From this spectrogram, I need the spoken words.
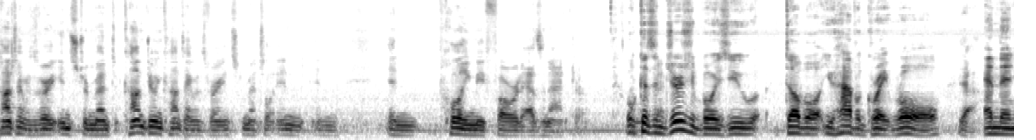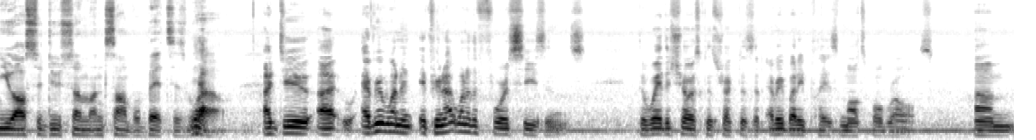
contact was very instrumental. Con- doing contact was very instrumental in in in pulling me forward as an actor. Well, because in Jersey Boys, you double, you have a great role, Yeah. and then you also do some ensemble bits as well. Yeah. I do. Uh, everyone, in, if you're not one of the four seasons, the way the show is constructed is that everybody plays multiple roles. Um,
